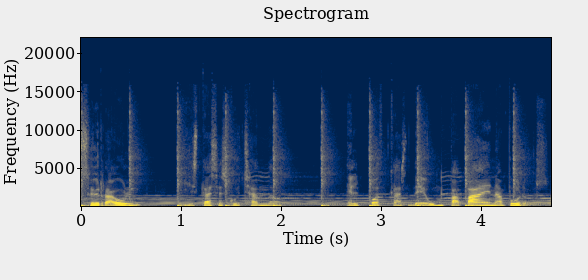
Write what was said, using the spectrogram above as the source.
soy Raúl y estás escuchando el podcast de Un Papá en Apuros.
